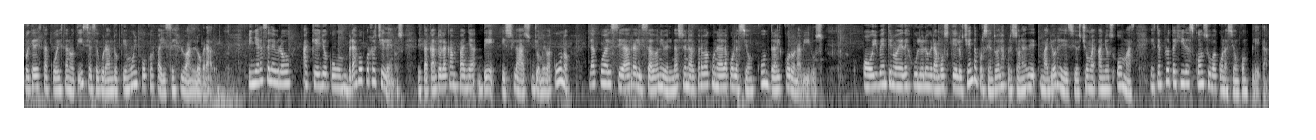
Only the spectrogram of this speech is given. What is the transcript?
fue que destacó esta noticia asegurando que muy pocos países lo han logrado. Piñera celebró aquello con un bravo por los chilenos, destacando la campaña de slash yo me vacuno, la cual se ha realizado a nivel nacional para vacunar a la población contra el coronavirus. Hoy, 29 de julio, logramos que el 80% de las personas de mayores de 18 años o más estén protegidas con su vacunación completa.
